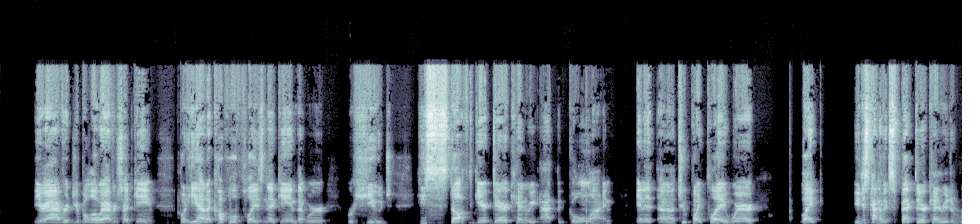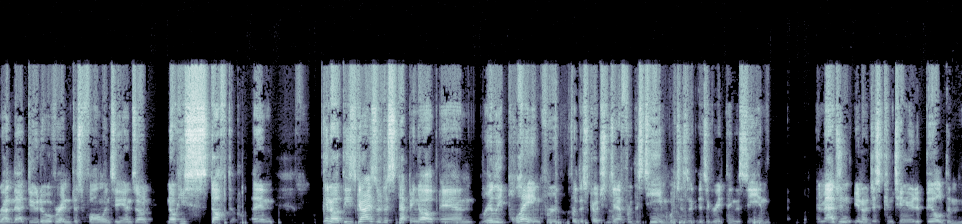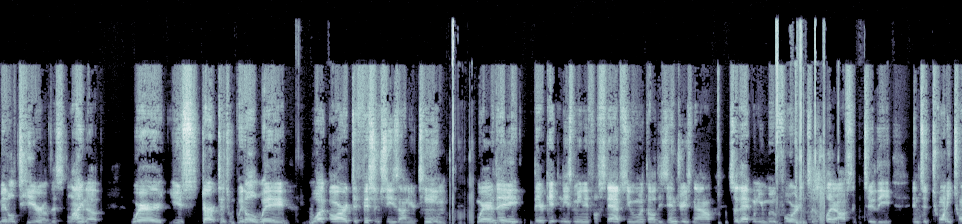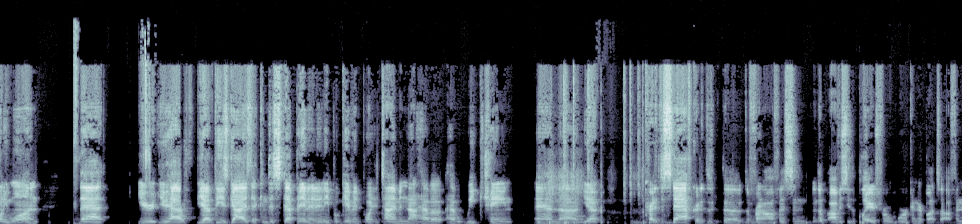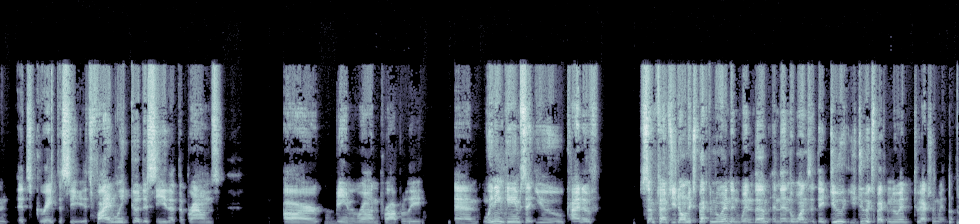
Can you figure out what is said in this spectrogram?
your average, your below average type game. But he had a couple of plays in that game that were were huge. He stuffed Derrick Henry at the goal line in a uh, two point play where, like, you just kind of expect Derrick Henry to run that dude over and just fall into the end zone. No, he stuffed him, and you know these guys are just stepping up and really playing for for this coaching staff for this team, which is a, it's a great thing to see. And imagine you know just continue to build the middle tier of this lineup where you start to whittle away what are deficiencies on your team where they they're getting these meaningful snaps even with all these injuries now so that when you move forward into the playoffs into the into 2021 that you you have you have these guys that can just step in at any given point in time and not have a have a weak chain and uh, yeah credit to staff, credit to the, the front office, and the, obviously the players for working their butts off. And it's great to see. It's finally good to see that the Browns are being run properly and winning games that you kind of sometimes you don't expect them to win and win them, and then the ones that they do, you do expect them to win to actually win them.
